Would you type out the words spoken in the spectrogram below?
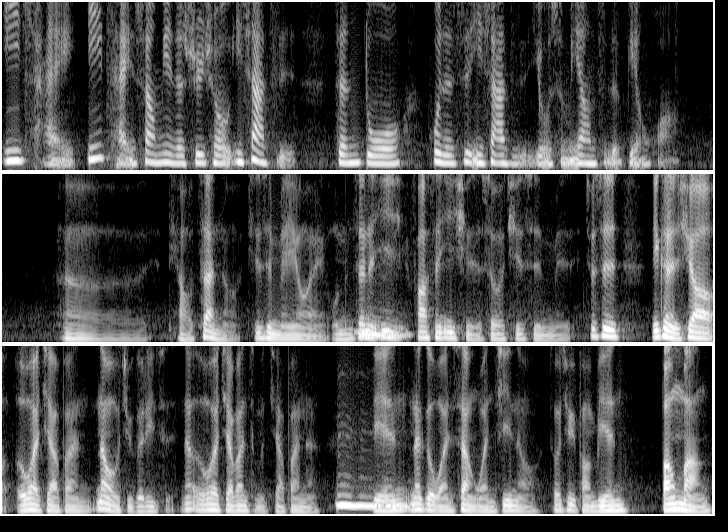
医材医材上面的需求一下子增多，或者是一下子有什么样子的变化？呃，挑战哦，其实没有哎。我们真的疫发生疫情的时候，其实没，就是你可能需要额外加班。那我举个例子，那额外加班怎么加班呢？嗯哼，连那个晚上晚金哦，都去旁边帮忙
